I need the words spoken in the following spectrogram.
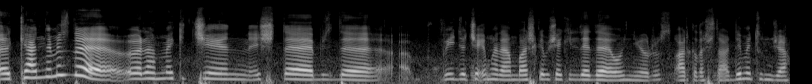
e, kendimiz de öğrenmek için işte biz de video çekmeden başka bir şekilde de oynuyoruz arkadaşlar. Değil mi Tunca?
